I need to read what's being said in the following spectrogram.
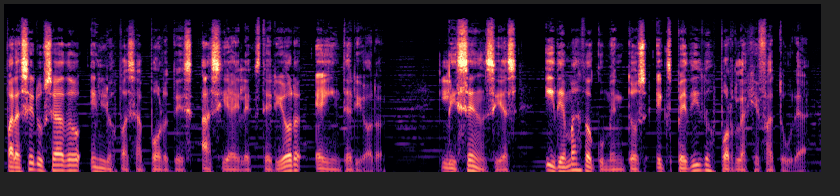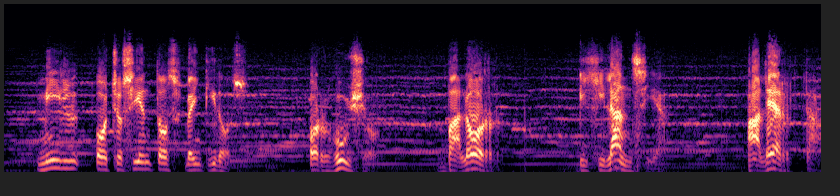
para ser usado en los pasaportes hacia el exterior e interior, licencias y demás documentos expedidos por la jefatura. 1822. Orgullo, valor, vigilancia, alerta.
